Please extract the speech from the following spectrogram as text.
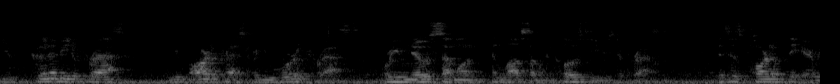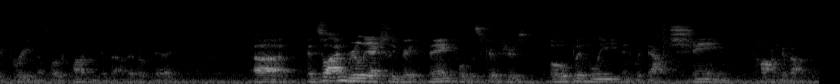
you're going to be depressed, you are depressed, or you were depressed or you know someone and love someone and close to you who's depressed. This is part of the air we breathe. That's why we're talking about it, okay? Uh, and so I'm really actually very thankful the scriptures openly and without shame talk about depression.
